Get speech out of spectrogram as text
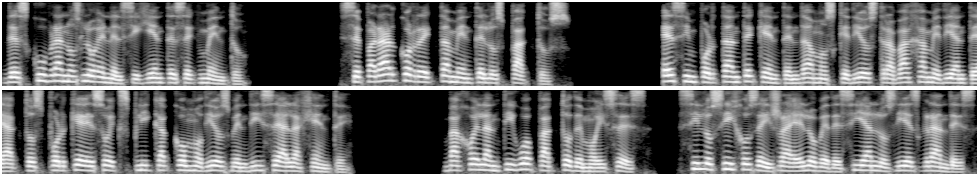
Descúbranoslo en el siguiente segmento. Separar correctamente los pactos. Es importante que entendamos que Dios trabaja mediante actos porque eso explica cómo Dios bendice a la gente. Bajo el antiguo pacto de Moisés, si los hijos de Israel obedecían los diez grandes,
